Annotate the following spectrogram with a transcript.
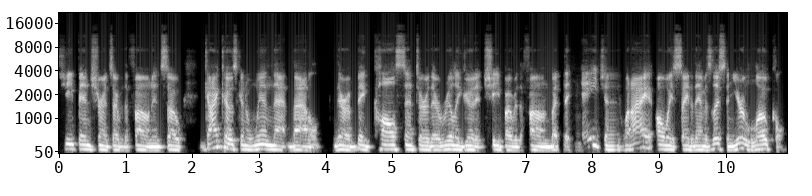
cheap insurance over the phone. And so Geico's going to win that battle. They're a big call center. They're really good at cheap over the phone. But the mm-hmm. agent, what I always say to them is listen, you're local.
